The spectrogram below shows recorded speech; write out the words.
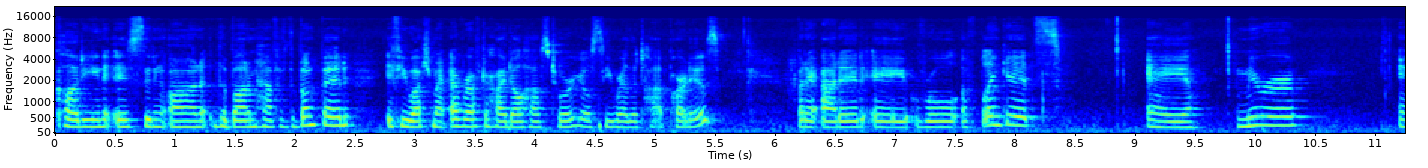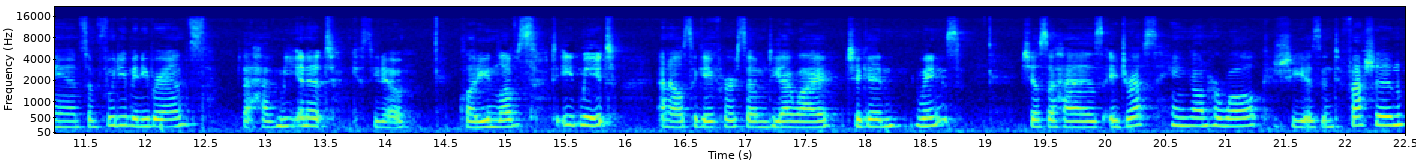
Clawdeen is sitting on the bottom half of the bunk bed. If you watch my Ever After High Dollhouse tour, you'll see where the top part is. But I added a roll of blankets, a mirror, and some Foodie mini brands that have meat in it, because you know, Clawdeen loves to eat meat and I also gave her some DIY chicken wings. She also has a dress hanging on her wall because she is into fashion.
